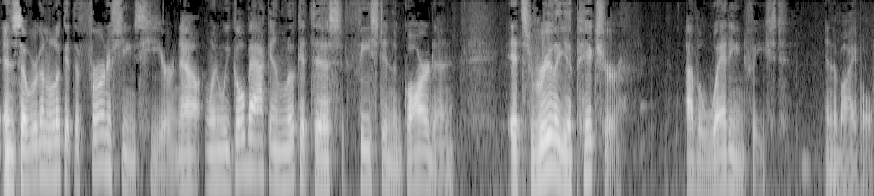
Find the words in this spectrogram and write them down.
And so we're going to look at the furnishings here. Now, when we go back and look at this feast in the garden, it's really a picture of a wedding feast in the Bible.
